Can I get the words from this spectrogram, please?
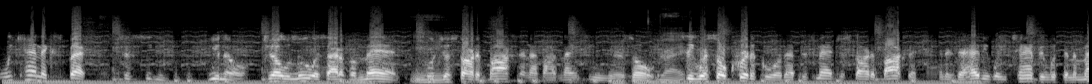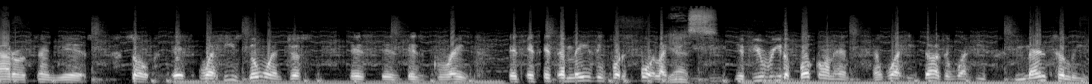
we- can't expect to see you know Joe Louis out of a man who just started boxing at about 19 years old. Right. See, we're so critical of that this man just started boxing and is a heavyweight champion within a matter of 10 years. So it's what he's doing just is is is great. It's it's it's amazing for the sport. Like Yes. if you read a book on him and what he does and what he's mentally,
